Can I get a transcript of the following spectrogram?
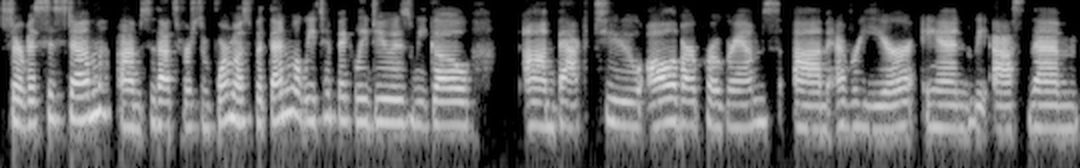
service system. Um, so that's first and foremost. But then what we typically do is we go um, back to all of our programs um, every year and we ask them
